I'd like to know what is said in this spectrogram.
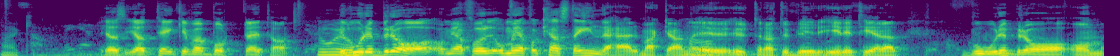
Okej. Jag, jag tänker vara borta ett tag. Jo, Det jo. vore bra om jag får, om jag får kasta in det här Mackan, eh, utan att du blir irriterad. Vore bra om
